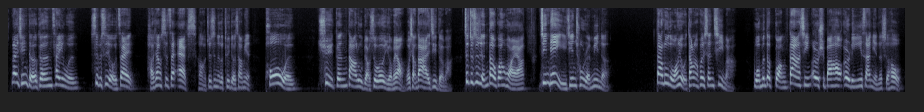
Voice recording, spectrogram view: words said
赖清德跟蔡英文是不是有在，好像是在 X 哈，就是那个推特上面 po 文去跟大陆表示慰问，有没有？我想大家还记得吧？这就是人道关怀啊。今天已经出人命了，大陆的网友当然会生气嘛。我们的广大兴二十八号，二零一三年的时候，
